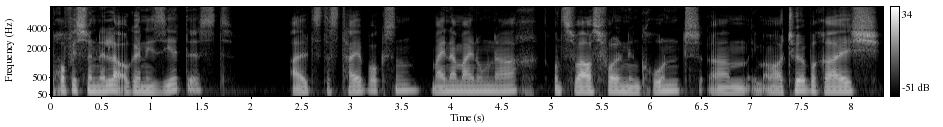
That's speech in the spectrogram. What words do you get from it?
professioneller organisiert ist als das Thai-Boxen, meiner Meinung nach. Und zwar aus folgendem Grund. Ähm, Im Amateurbereich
